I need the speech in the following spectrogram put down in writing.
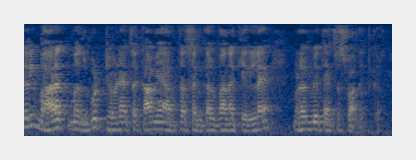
तरी भारत मजबूत ठेवण्याचं काम या अर्थसंकल्पानं केलेलं आहे. म्हणून मी त्याचं स्वागत करतो.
